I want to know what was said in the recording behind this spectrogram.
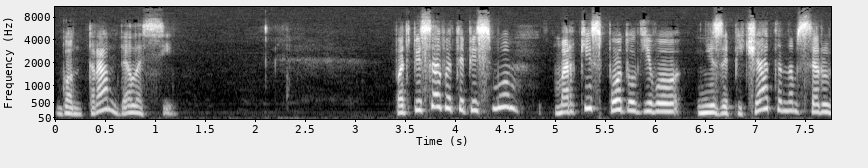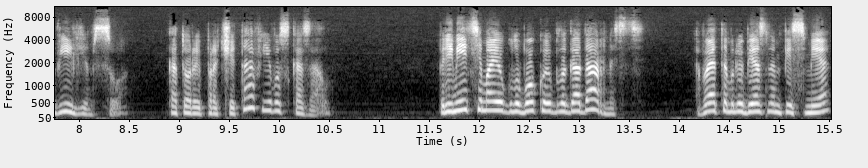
Гонтран де Ласси. Подписав это письмо, маркиз подал его незапечатанным сэру Вильямсу, который, прочитав его, сказал, «Примите мою глубокую благодарность. В этом любезном письме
